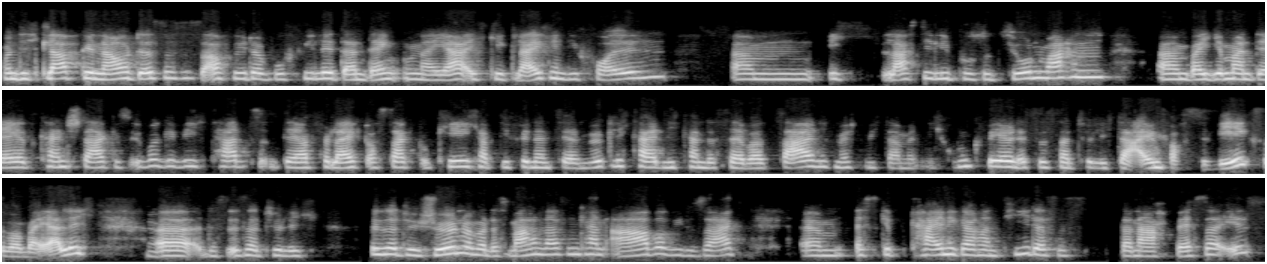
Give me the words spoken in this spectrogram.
Und ich glaube, genau das ist es auch wieder, wo viele dann denken, naja, ich gehe gleich in die Vollen, ähm, ich lasse die Liposuktion machen. Ähm, bei jemand, der jetzt kein starkes Übergewicht hat, der vielleicht auch sagt, okay, ich habe die finanziellen Möglichkeiten, ich kann das selber zahlen, ich möchte mich damit nicht rumquälen, ist es natürlich der einfachste Weg, sind wir mal ehrlich. Ja. Äh, das ist natürlich, ist natürlich schön, wenn man das machen lassen kann, aber wie du sagst, ähm, es gibt keine Garantie, dass es danach besser ist,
